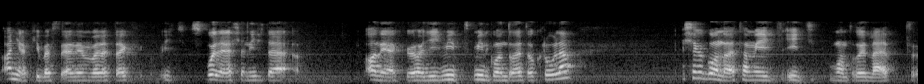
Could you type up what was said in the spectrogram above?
annyira kibeszélném veletek, így spoileresen is, de anélkül, hogy így mit, mit gondoltok róla. És akkor gondoltam, így, így mondtad, hogy lehet uh,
